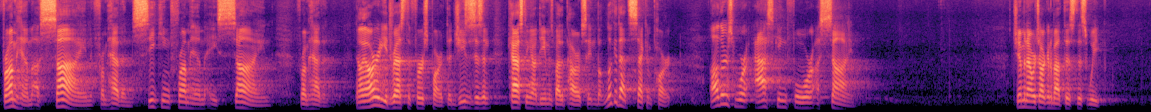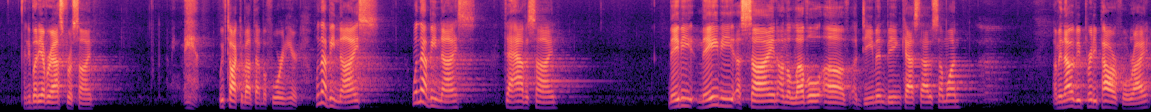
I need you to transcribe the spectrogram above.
from him a sign from heaven, seeking from him a sign from heaven. Now, I already addressed the first part, that Jesus isn't casting out demons by the power of Satan, but look at that second part. Others were asking for a sign. Jim and I were talking about this this week. Anybody ever ask for a sign? We've talked about that before in here. Wouldn't that be nice? Wouldn't that be nice to have a sign? Maybe, maybe a sign on the level of a demon being cast out of someone. I mean, that would be pretty powerful, right?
